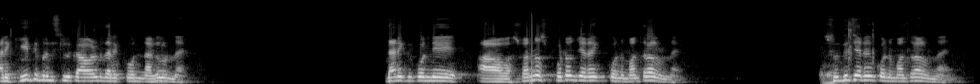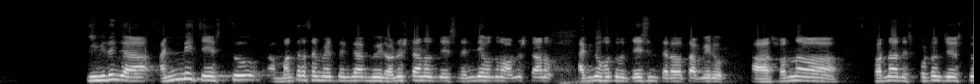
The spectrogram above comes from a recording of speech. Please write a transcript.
ఆయన కీర్తి ప్రతిష్టలు కావాలంటే దానికి కొన్ని నగలు ఉన్నాయి. దానికి కొన్ని ఆ స్వర్ణ స్ఫుటం చేయడానికి కొన్ని మంత్రాలు ఉన్నాయి. శుద్ధి చేయడానికి కొన్ని మంత్రాలు ఉన్నాయి. ఈ విధంగా అన్ని చేస్తూ ఆ మంత్ర సమేతంగా మీరు అనుష్ఠానం చేసిన అన్ని అనుష్ఠానం అగ్నిహోత్రం చేసిన తర్వాత మీరు ఆ స్వర్ణ స్వర్ణాన్ని స్ఫుటం చేస్తూ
